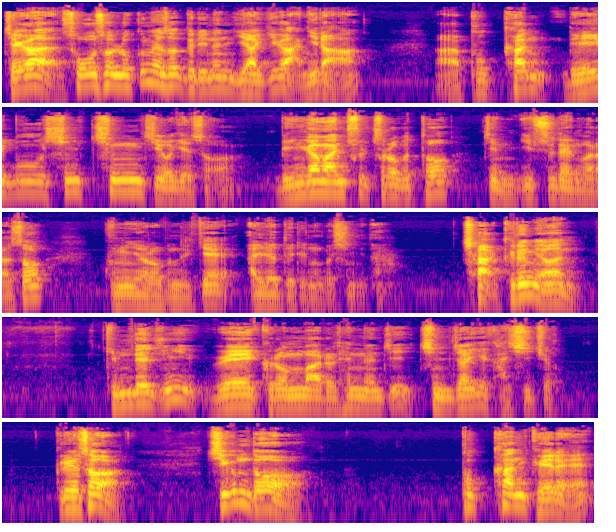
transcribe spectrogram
제가 소설로 꾸며서 드리는 이야기가 아니라 아, 북한 내부 심층 지역에서 민감한 출처로부터 지금 입수된 거라서 국민 여러분들께 알려드리는 것입니다. 자, 그러면 김대중이 왜 그런 말을 했는지 짐작이 가시죠. 그래서 지금도 북한 괴뢰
